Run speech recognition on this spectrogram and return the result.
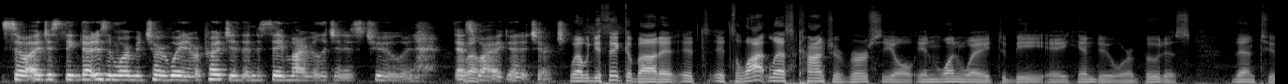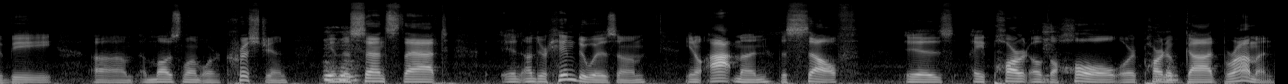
So I just think that is a more mature way to approach it than to say my religion is true and that's well, why I go to church. Well, when you think about it, it's it's a lot less controversial in one way to be a Hindu or a Buddhist than to be um, a Muslim or a Christian, mm-hmm. in the mm-hmm. sense that in, under Hinduism, you know, Atman, the self, is a part of the whole or a part mm-hmm. of God Brahman.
